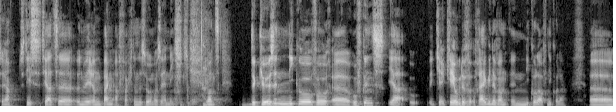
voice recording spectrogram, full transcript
ja, het gaat uh, een, weer een bang afwachtende zomer zijn, denk ik. Want de keuze, Nico, voor uh, Hoefkens, ja, ik kreeg ook de vraag binnen van Nicola of Nicola. Uh,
